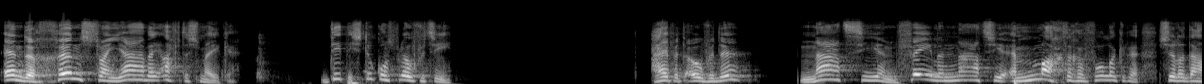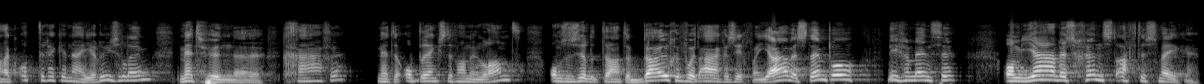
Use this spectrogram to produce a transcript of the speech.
en de gunst van Yahweh af te smeken. Dit is toekomstprofetie. Hij heeft het over de natieën, vele natieën en machtige volkeren zullen dadelijk optrekken naar Jeruzalem met hun uh, gaven, met de opbrengsten van hun land, om ze zullen te laten buigen voor het aangezicht van Yahweh's tempel, lieve mensen, om Yahweh's gunst af te smeken.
